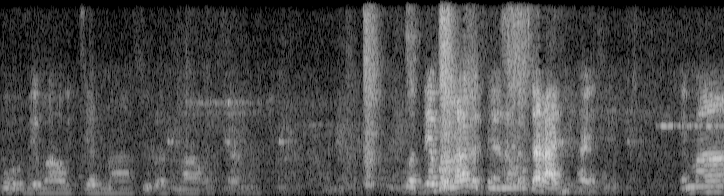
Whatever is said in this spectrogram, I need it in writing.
બોમ્બેમાં ઉજ્જૈનમાં સુરતમાં વલસાડમાં બધે બોલાવે છે અને બધા રાજી થાય છે. એમાં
